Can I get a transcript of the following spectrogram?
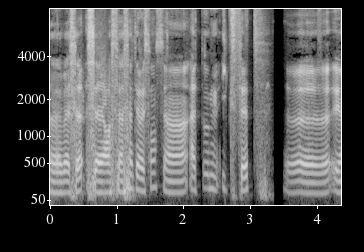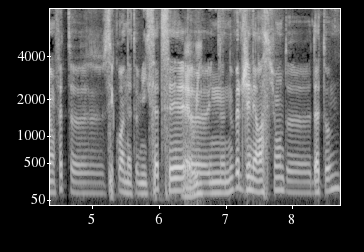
Euh, bah, c'est assez intéressant. C'est un Atom X7. Euh, et en fait, euh, c'est quoi un Atom X7 C'est eh euh, une nouvelle génération d'atomes.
